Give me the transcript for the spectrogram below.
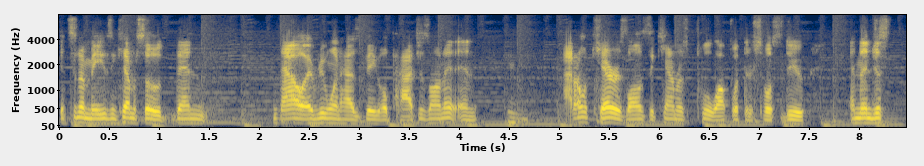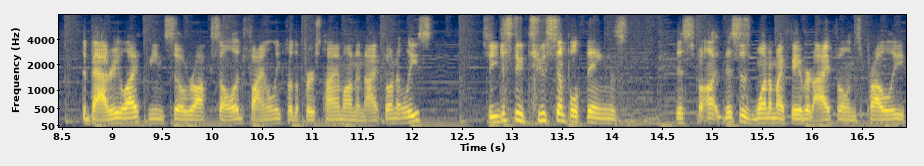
it's an amazing camera. So then now everyone has big old patches on it, and Mhm. I don't care as long as the cameras pull off what they're supposed to do. And then just the battery life being so rock solid finally for the first time on an iPhone at least. So you just do two simple things. This this is one of my favorite iPhones probably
